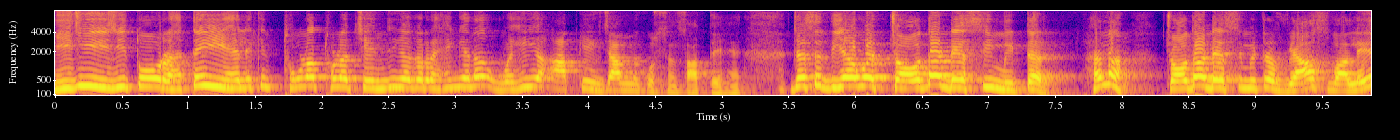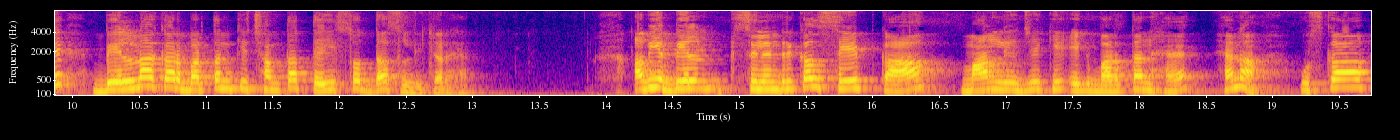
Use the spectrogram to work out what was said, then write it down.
इजी इजी तो रहते ही है, लेकिन थोड़ा थोड़ा चेंजिंग अगर रहेंगे ना, वही आपके एग्ज़ाम में क्वेश्चंस आते हैं। जैसे दिया हुआ चौदह डेसीमीटर है ना? चौदह डेसीमीटर व्यास वाले बेलनाकार बर्तन की क्षमता तेईस लीटर है। अब ये बेल सिलेंड्रिकल शेप का, मान लीजिए कि एक बर्तन है है ना? उसका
